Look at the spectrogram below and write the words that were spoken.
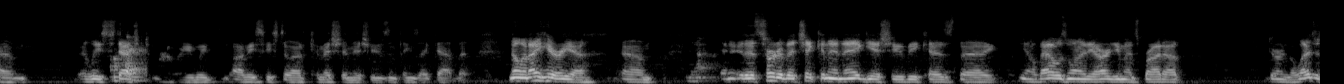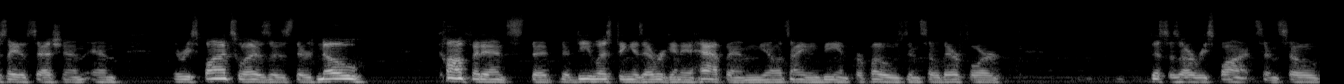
Um, at least statutorily. Okay. We obviously still have commission issues and things like that. But no, and I hear you. Um, yeah. And it's sort of a chicken and egg issue because the you know that was one of the arguments brought up during the legislative session, and the response was is there's no confidence that the delisting is ever going to happen. You know, it's not even being proposed, and so therefore this is our response. And so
